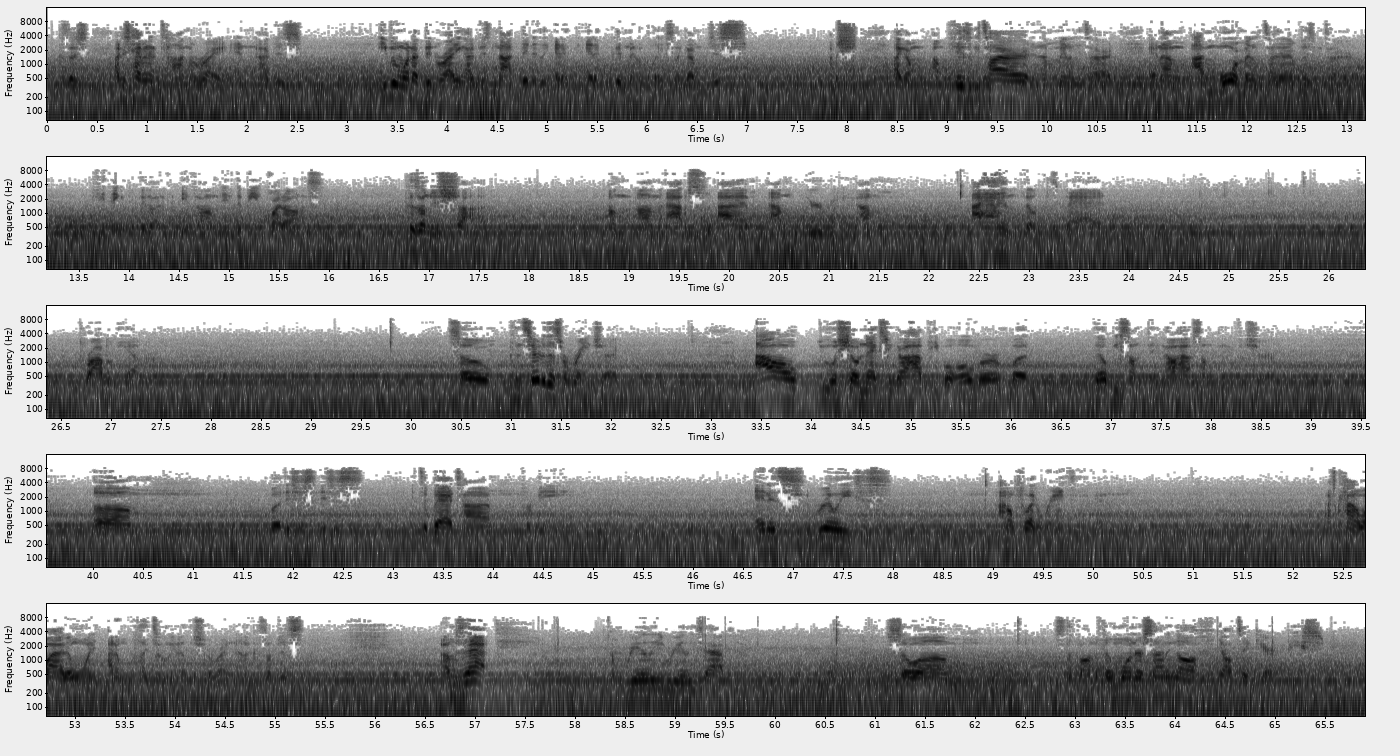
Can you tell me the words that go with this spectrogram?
because I just I just haven't had time to write, and I just even when I've been writing, I've just not been at a, at a good mental place. Like I'm just I'm sh- like I'm I'm physically tired and I'm mentally tired, and I'm I'm more mentally tired than I'm physically tired. If you think if, I, if I'm to be quite honest, because I'm just shot. I'm I'm absolutely I'm I'm weary. I'm I haven't felt this bad probably ever. So consider this a rain check. I'll do a show next week. I'll have people over, but there'll be something. I'll have something for sure. Um, but it's just it's just it's a bad time for me, and it's really just I don't feel like ranting. That's kind of why I don't want I don't feel like doing another show right now because I'm just I'm zapped. I'm really really zapped. So um, Stefan the Film Wanderer signing off. Y'all take care. Peace.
